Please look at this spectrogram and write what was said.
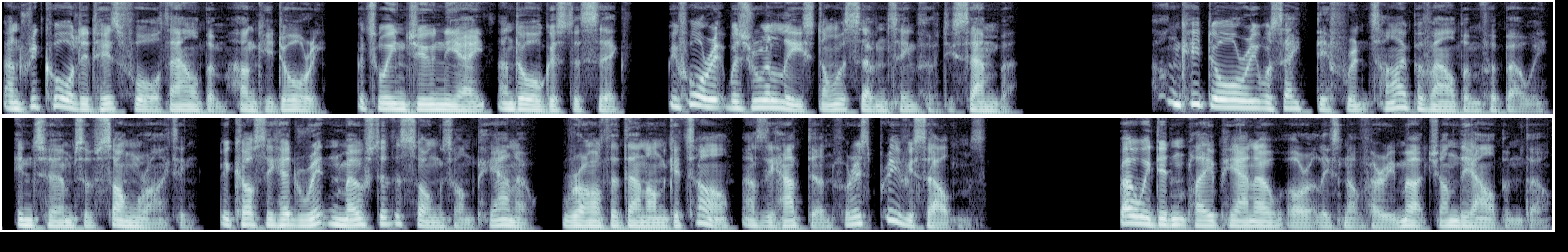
and recorded his fourth album, Hunky Dory, between June the 8th and August the 6th, before it was released on the 17th of December. Hunky Dory was a different type of album for Bowie in terms of songwriting, because he had written most of the songs on piano, rather than on guitar, as he had done for his previous albums. Bowie didn't play piano, or at least not very much, on the album though.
